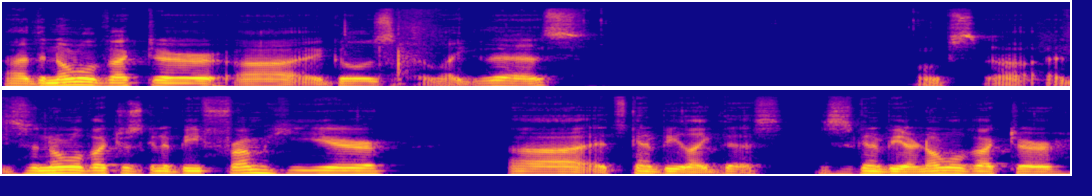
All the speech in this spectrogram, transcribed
Uh, the normal vector, uh, it goes like this oops, uh, so normal vector is going to be from here, uh, it's going to be like this. This is going to be our normal vector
